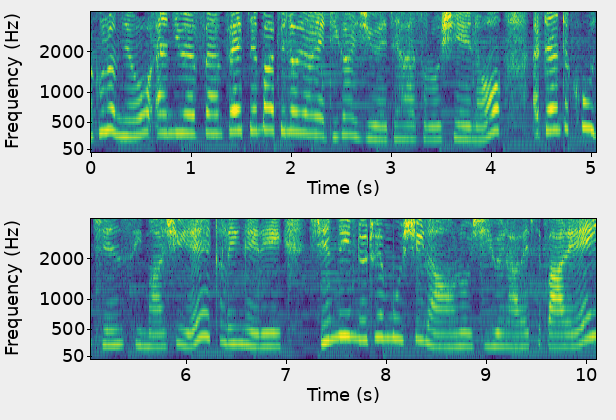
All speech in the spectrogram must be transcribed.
အခုလိုမျိုး annual fan fair ကျင်းပပြုလုပ်ရတဲ့အဓိကရည်ရွယ်ချက်ဟာဆိုလို့ရှိရင်တော့အတန်းတစ်ခုချင်းစီမှာရှိတဲ့ကလေးငယ်တွေရင်းနှီးနှွေးထွေးမှုရှိလာအောင်လို့ရည်ရွယ်တာပဲဖြစ်ပါတယ်။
